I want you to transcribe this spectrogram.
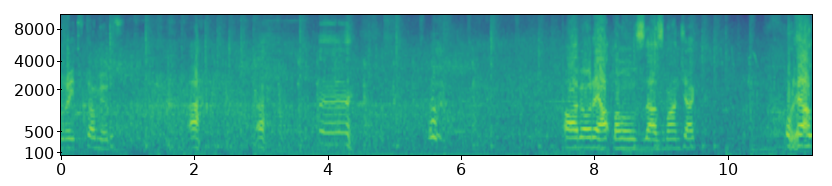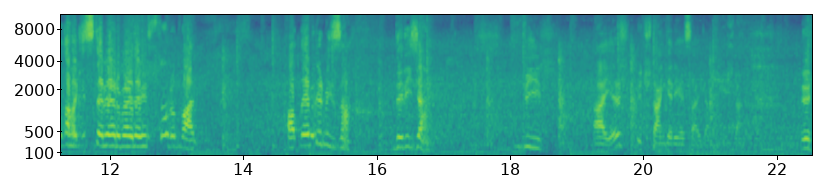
Burayı tutamıyoruz. Ah. Ah. Ah. Ah. Abi oraya atlamamız lazım ancak. Oraya atlamak istemiyorum öyle bir sorun var. Atlayabilir miyiz lan? Deneyeceğim. Bir. Hayır. Üçten geriye sayacağım. Üçten. Üç.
